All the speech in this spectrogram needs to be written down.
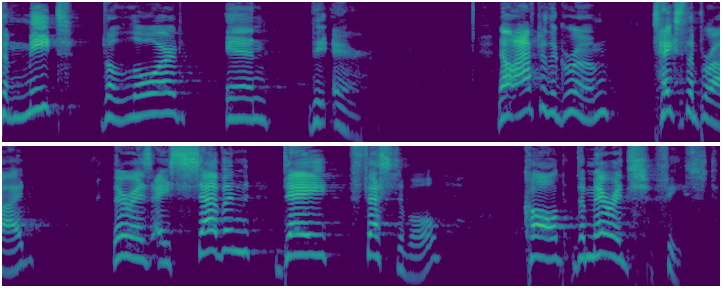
to meet the Lord in the air. Now, after the groom takes the bride, there is a seven day festival called the marriage feast.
